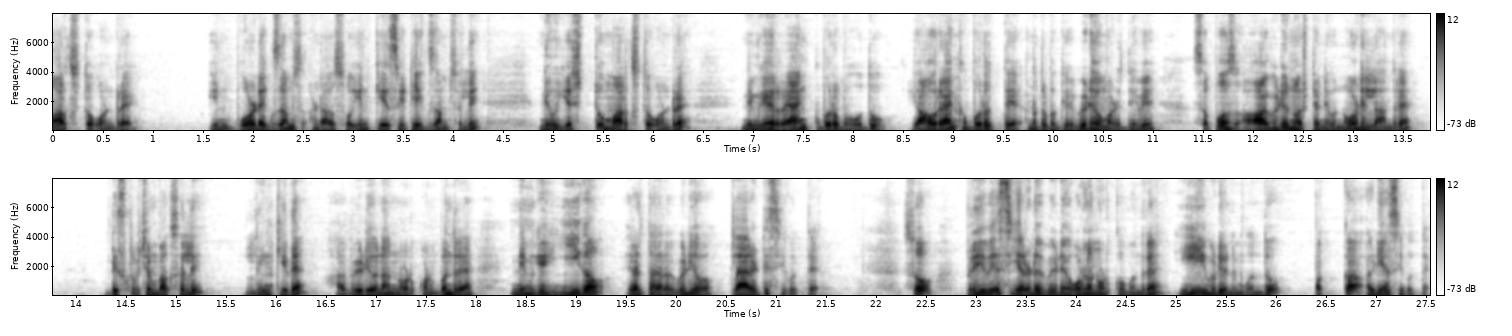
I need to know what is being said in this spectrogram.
ಮಾರ್ಕ್ಸ್ ತೊಗೊಂಡ್ರೆ in board exams and also in K C T ಎಕ್ಸಾಮ್ಸಲ್ಲಿ ನೀವು ಎಷ್ಟು ಮಾರ್ಕ್ಸ್ ತೊಗೊಂಡ್ರೆ ನಿಮಗೆ ರ್ಯಾಂಕ್ ಬರಬಹುದು. ಯಾವ ರ್ಯಾಂಕ್ ಬರುತ್ತೆ ಅನ್ನೋದ್ರ ಬಗ್ಗೆ ವಿಡಿಯೋ ಮಾಡಿದ್ದೀವಿ. ಸಪೋಸ್ ಆ ವಿಡಿಯೋನೂ ಅಷ್ಟೇ ನೀವು ನೋಡಿಲ್ಲ ಅಂದರೆ ಡಿಸ್ಕ್ರಿಪ್ಷನ್ ಬಾಕ್ಸಲ್ಲಿ ಲಿಂಕ್ ಇದೆ. ಆ ವಿಡಿಯೋನ ನೋಡ್ಕೊಂಡು ಬಂದರೆ ನಿಮಗೆ ಈಗ ಹೇಳ್ತಾ ಇರೋ ವಿಡಿಯೋ ಕ್ಲಾರಿಟಿ ಸಿಗುತ್ತೆ. ಸೊ ಪ್ರೀವಿಯಸ್ ಎರಡು ವಿಡಿಯೋಗಳನ್ನ ನೋಡ್ಕೊಬಂದರೆ ಈ ವಿಡಿಯೋ ನಿಮಗೊಂದು ಪಕ್ಕಾ ಐಡಿಯಾ ಸಿಗುತ್ತೆ.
